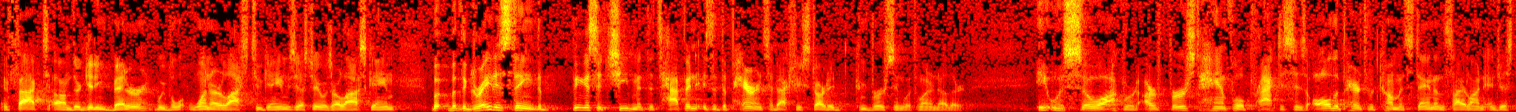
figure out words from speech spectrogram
in fact, um, they're getting better. We've won our last two games. Yesterday was our last game. But, but the greatest thing, the biggest achievement that's happened is that the parents have actually started conversing with one another. It was so awkward. Our first handful of practices, all the parents would come and stand on the sideline and just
